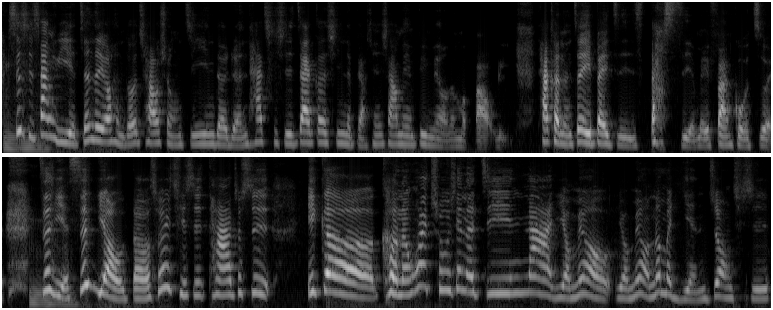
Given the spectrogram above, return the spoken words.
事实上，也真的有很多超雄基因的人，他其实在个性的表现上面并没有那么暴力，他可能这一辈子到死也没犯过罪，这也是有的。所以其实他就是一个可能会出现的基因，那有没有有没有那么严重，其实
